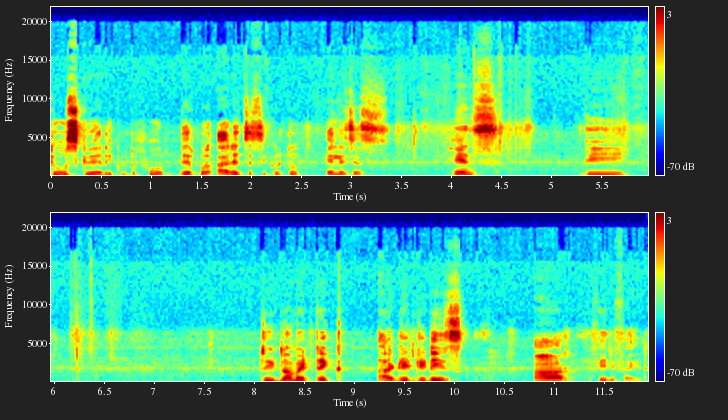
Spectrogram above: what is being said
2 square equal to 4 therefore RHS equal to LHS hence the trigonometric identities are verified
